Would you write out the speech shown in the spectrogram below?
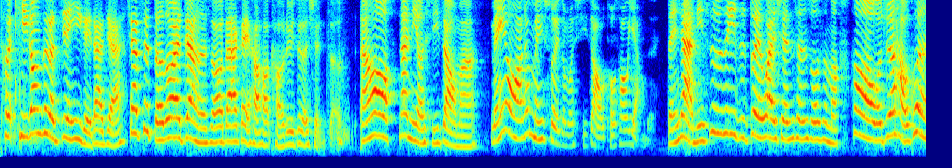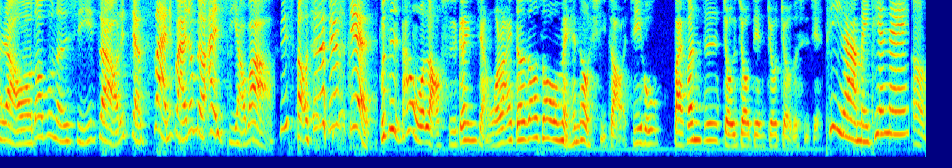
推提供这个建议给大家，下次德都在这样的时候，大家可以好好考虑这个选择。然后，那你有洗澡吗？没有啊，就没水，怎么洗澡？我头超痒的。等一下，你是不是一直对外宣称说什么？哦，我觉得好困扰哦，都不能洗澡。你假晒，你本来就没有爱洗，好不好？你少在那边骗。不是，但我老实跟你讲，我来德州之后，我每天都有洗澡，几乎百分之九十九点九九的时间。屁啦，每天呢？嗯，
